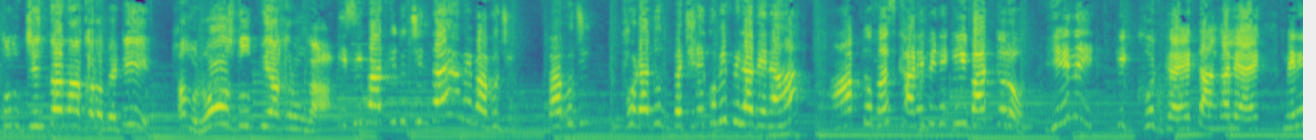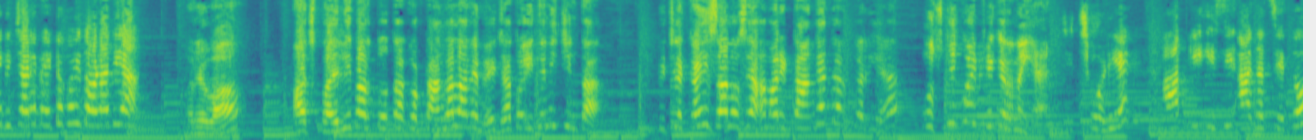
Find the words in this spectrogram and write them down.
तुम चिंता ना करो बेटी हम रोज दूध पिया करूँगा। इसी बात की तो चिंता है हमें बाबूजी। बाबूजी थोड़ा दूध बछड़े को भी पिला देना हाँ? आप तो बस खाने पीने की ही बात करो। ये नहीं कि खुद गए टांगा ले आए मेरे बेचारे बेटों को ही दौड़ा दिया। अरे वाह आज पहली बार तोता को टांगा लाने भेजा तो इतनी चिंता। पिछले कई सालों से हमारी टांगे दर्द कर रही है। उसकी कोई फ़िक्र नहीं है। छोड़िए। आपकी इसी आदत से तो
